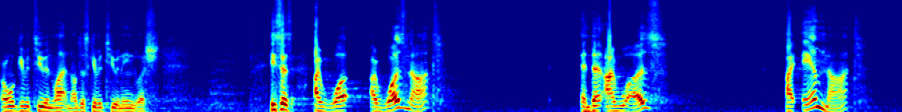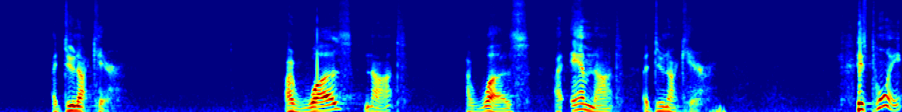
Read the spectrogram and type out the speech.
I won't give it to you in Latin. I'll just give it to you in English. He says, I, wa- I was not, and then I was, I am not, I do not care. I was not, I was, I am not, I do not care. His point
